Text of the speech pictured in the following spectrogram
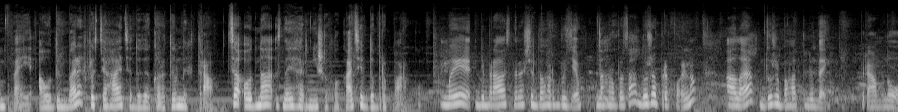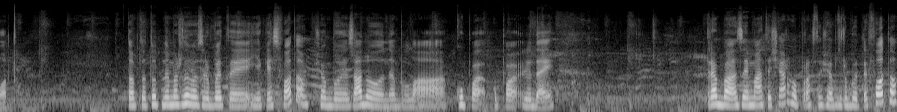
німфеї, а один берег простягається до декоративних трав. Це одна з найгарніших локацій в добропарку. Ми дібрались нарешті до гарбузів. На гарбузах дуже прикольно, але дуже багато людей. Прям ну от. Тобто тут неможливо зробити якесь фото, щоб ззаду не була купа, купа людей. Треба займати чергу, просто щоб зробити фото,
